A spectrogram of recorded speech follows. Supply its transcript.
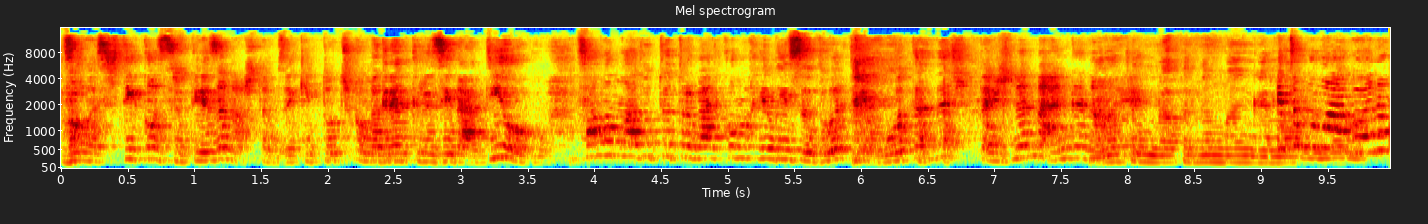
Vão assistir com certeza, nós estamos aqui todos com uma grande curiosidade. Diogo, fala-me lá do teu trabalho como realizador, que é outra das que tens na manga, não, não é? Não tenho nada na manga, não. Então não há agora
